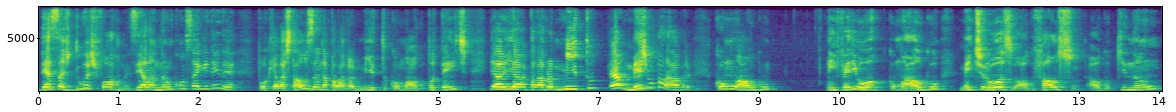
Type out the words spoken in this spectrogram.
dessas duas formas e ela não consegue entender, porque ela está usando a palavra mito como algo potente e aí a palavra mito é a mesma palavra como algo inferior, como algo mentiroso, algo falso, algo que não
